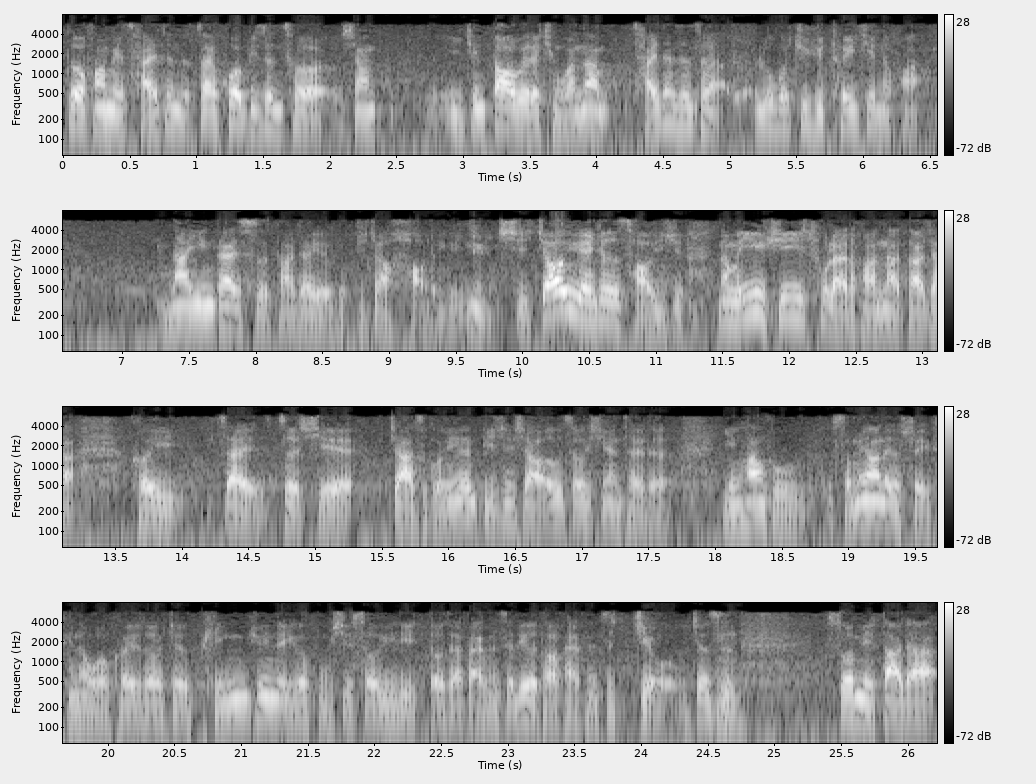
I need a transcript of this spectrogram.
各方面财政的在货币政策相已经到位的情况，那财政政策如果继续推进的话。那应该是大家有一个比较好的一个预期，交易员就是炒预期。那么预期一出来的话，那大家可以在这些价值股，因为毕竟像欧洲现在的银行股什么样的一个水平呢？我可以说，就平均的一个股息收益率都在百分之六到百分之九，就是说明大家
